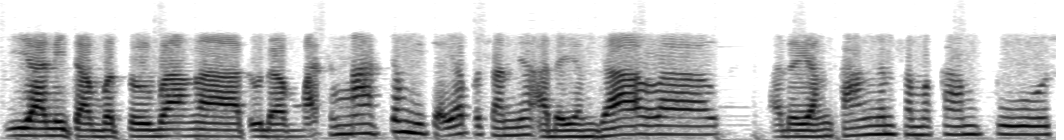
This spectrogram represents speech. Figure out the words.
Iya nih Cak, betul banget. Udah macem-macem nih Cak ya pesannya. Ada yang galau, ada yang kangen sama kampus.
